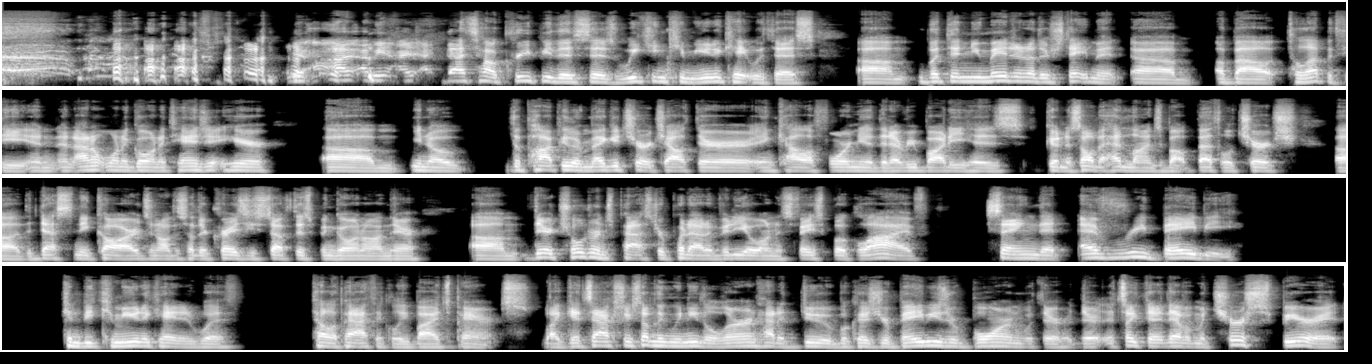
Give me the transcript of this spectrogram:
I, I mean, I, that's how creepy this is. We can communicate with this, um, but then you made another statement um, about telepathy, and, and I don't want to go on a tangent here. Um, you know, the popular megachurch out there in California that everybody has goodness all the headlines about Bethel Church, uh, the Destiny cards, and all this other crazy stuff that's been going on there. Um, their children's pastor put out a video on his Facebook Live saying that every baby can be communicated with telepathically by its parents. Like it's actually something we need to learn how to do because your babies are born with their, their it's like they, they have a mature spirit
